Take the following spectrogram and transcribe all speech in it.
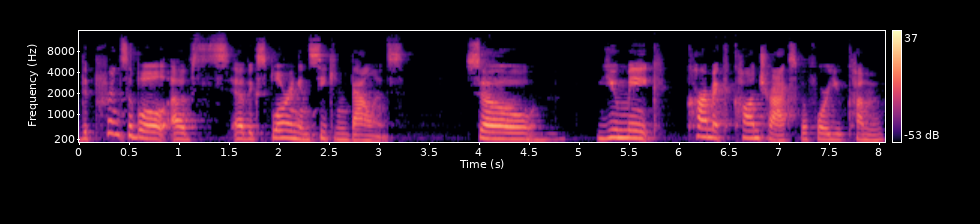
the principle of of exploring and seeking balance. So you make karmic contracts before you come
